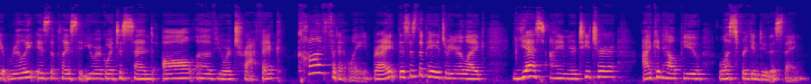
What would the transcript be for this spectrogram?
it really is the place that you are going to send all of your traffic confidently, right? This is the page where you're like, yes, I am your teacher. I can help you. Let's freaking do this thing.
